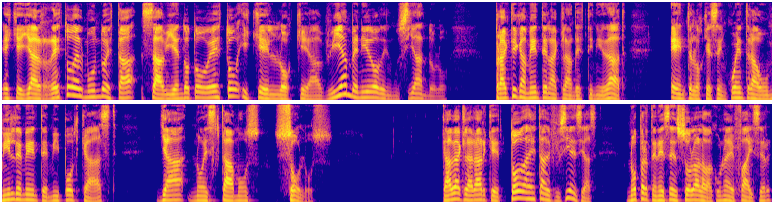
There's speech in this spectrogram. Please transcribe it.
es que ya el resto del mundo está sabiendo todo esto y que los que habían venido denunciándolo prácticamente en la clandestinidad, entre los que se encuentra humildemente mi podcast, ya no estamos solos. Cabe aclarar que todas estas deficiencias no pertenecen solo a la vacuna de Pfizer,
